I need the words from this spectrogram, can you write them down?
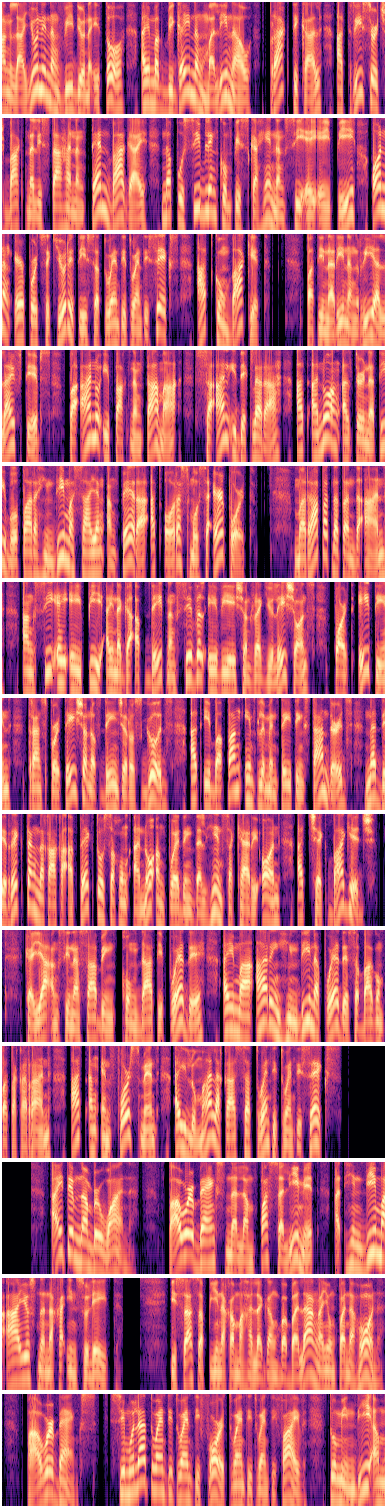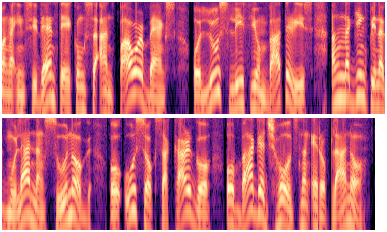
Ang layunin ng video na ito ay magbigay ng malinaw, practical at research-backed na listahan ng 10 bagay na posibleng kumpiskahin ng CAAP o ng airport security sa 2026 at kung bakit. Pati na rin ang real-life tips paano ipak ng tama, saan ideklara at ano ang alternatibo para hindi masayang ang pera at oras mo sa airport. Marapat na tandaan, ang CAAP ay nag-update ng Civil Aviation Regulations, Part 18, Transportation of Dangerous Goods at iba pang implementing standards na direktang nakakaapekto sa kung ano ang pwedeng dalhin sa carry-on at check baggage. Kaya ang sinasabing kung dati pwede ay maaaring hindi na pwede sa bagong patakaran at ang enforcement ay lumalakas sa 2026. Item number 1. Power banks na lampas sa limit at hindi maayos na naka-insulate. Isa sa pinakamahalagang babala ngayong panahon, power banks. Simula 2024-2025, tumindi ang mga insidente kung saan power banks o loose lithium batteries ang naging pinagmulan ng sunog o usok sa cargo o baggage holds ng eroplano.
